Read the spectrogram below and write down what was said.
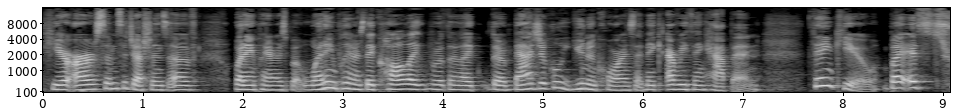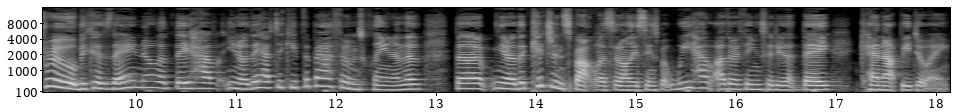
here are some suggestions of wedding planners. But wedding planners, they call like, they're like, they're magical unicorns that make everything happen. Thank you. But it's true because they know that they have, you know, they have to keep the bathrooms clean and the the, you know, the kitchen spotless and all these things, but we have other things to do that they cannot be doing.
